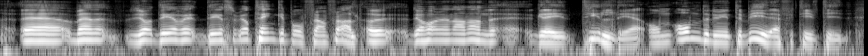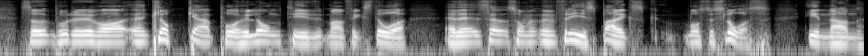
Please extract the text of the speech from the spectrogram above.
Eh, men ja, det, det som jag tänker på framförallt, och jag har en annan eh, grej till det. Om, om det nu inte blir effektiv tid så borde det vara en klocka på hur lång tid man fick stå, eller så, som en frispark måste slås innan,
